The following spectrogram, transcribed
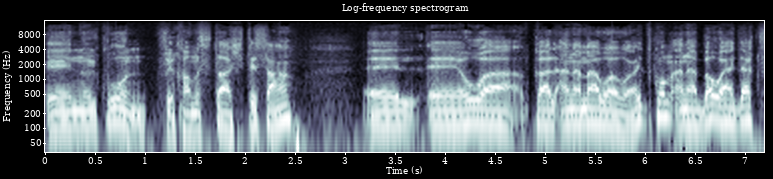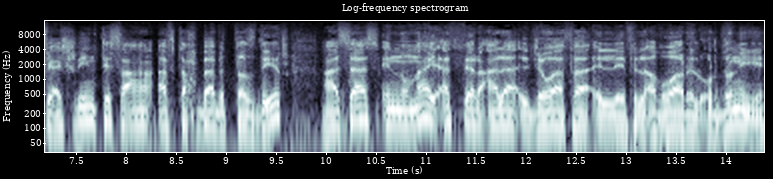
إنه يكون في 15 9 هو قال أنا ما بوعدكم أنا بوعدك في 20 9 أفتح باب التصدير على أساس إنه ما يأثر على الجوافة اللي في الأغوار الأردنية.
